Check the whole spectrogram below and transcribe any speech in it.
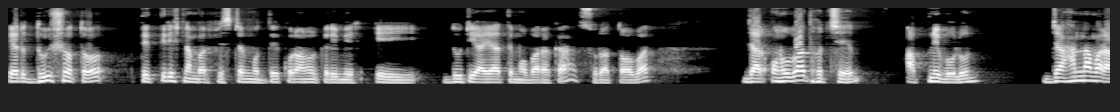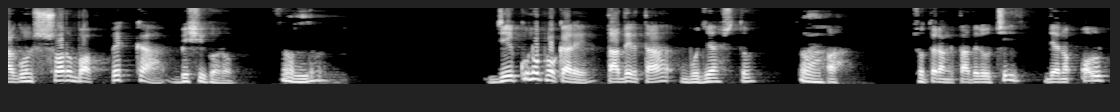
এর দুইশত তেত্রিশ নাম্বার পৃষ্ঠার মধ্যে কোরআনুল করিমের এই দুটি আয়াতে মোবারকা সুরা তবার যার অনুবাদ হচ্ছে আপনি বলুন জাহান্নামার আগুন সর্বাপেক্ষা বেশি গরম। আল্লাহ। যে কোনো প্রকারে তাদের তা বুঝে আসতো। সুতরাং তাদের উচিত যেন অল্প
